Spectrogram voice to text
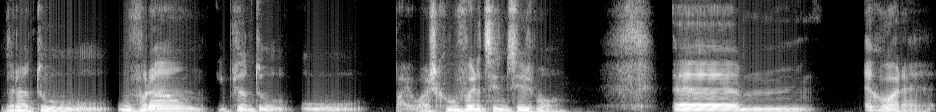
durante o, o verão, e portanto, o, pá, eu acho que o governo se entusiasmou. Uh, agora,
